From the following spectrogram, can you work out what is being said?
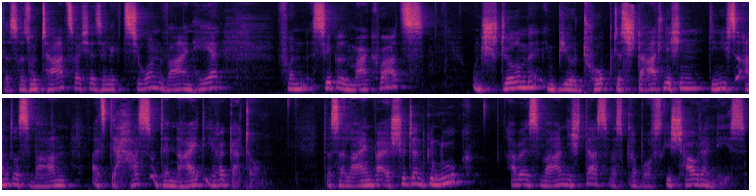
Das Resultat solcher Selektionen war ein Heer von Sybil Marquards, und Stürme im Biotop des Staatlichen, die nichts anderes waren als der Hass und der Neid ihrer Gattung. Das allein war erschütternd genug, aber es war nicht das, was Grabowski schaudern ließ.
